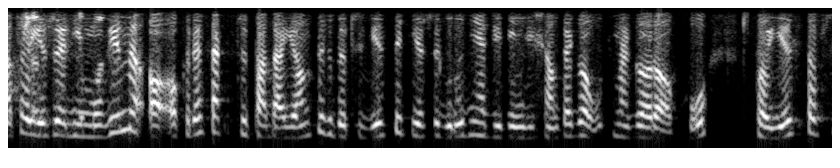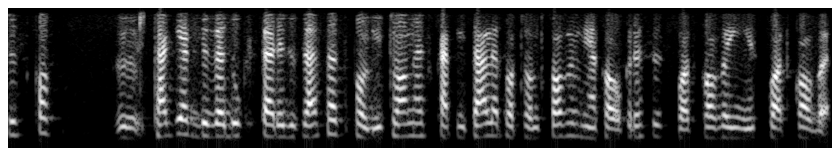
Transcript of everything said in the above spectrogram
A to jeżeli mówimy o okresach przypadających do 31 grudnia 98 roku, to jest to wszystko y, tak jakby według starych zasad policzone w kapitale początkowym jako okresy składkowe i nieskładkowe.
